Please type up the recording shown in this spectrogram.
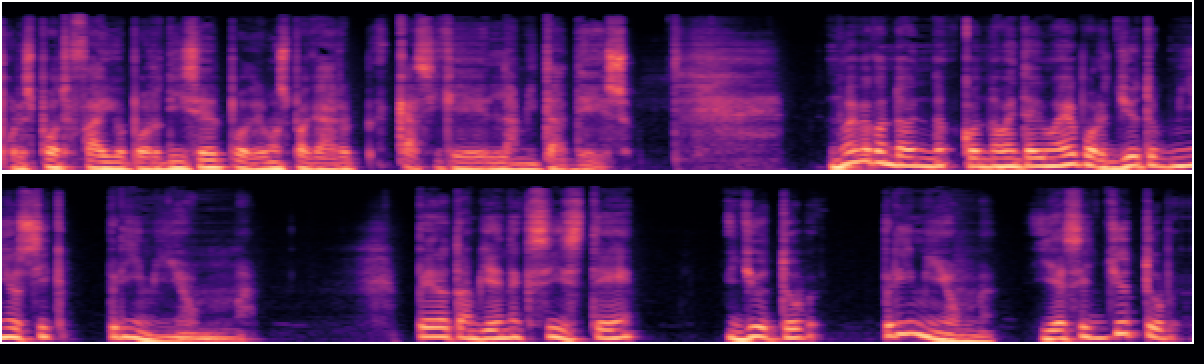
Por Spotify o por Deezer podremos pagar casi que la mitad de eso. 9,99 por YouTube Music Premium. Pero también existe YouTube Premium. Y ese YouTube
